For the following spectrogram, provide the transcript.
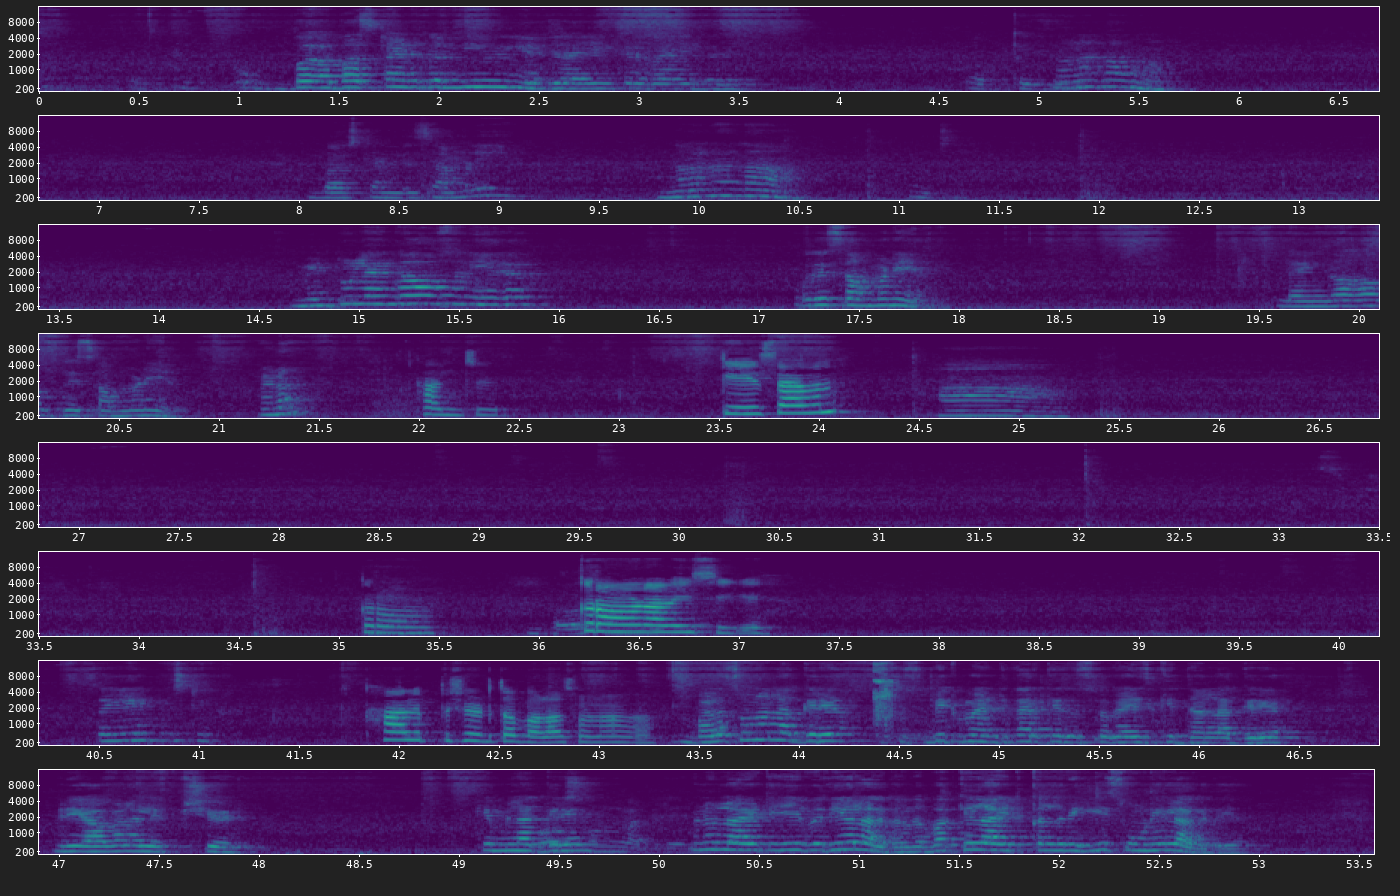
ਬੱਸ ਸਟੈਂਡ ਕਰਨੀ ਹੋਈ ਹੈ ਜਾਈ ਕਰਵਾਈ ਕਰੇ ਓਕੇ ਸੋਹਣਾ ਕੰਮ ਬੱਸ ਸਟੈਂਡ ਦੇ ਸਾਹਮਣੇ ਨਾ ਨਾ ਨਾ। ਮਿੰਟੂ ਲਹਿੰਗਾ ਹਾਊਸ ਨਹੀਂ ਹੈਗਾ? ਉਹਦੇ ਸਾਹਮਣੇ ਆ। ਲਹਿੰਗਾ ਹਾਊਸ ਦੇ ਸਾਹਮਣੇ ਆ ਹੈਨਾ? ਹਾਂਜੀ। K7 ਹਾਂ। ਕਰਾਉਣ ਕਰਾਉਣ ਵਾਲੇ ਸੀਗੇ। ਸਹੀ ਹੈ ਲਿਪਸਟਿਕ ਹਾਂ ਲਿਪ ਸ਼ੇਡ ਤਾਂ ਬੜਾ ਸੋਹਣਾ ਹੈਗਾ ਬੜਾ ਸੋਹਣਾ ਲੱਗ ਰਿਹਾ। ਤੁਸੀਂ ਵੀ ਕਮੈਂਟ ਕਰਕੇ ਦੱਸੋ ਗਾਇਜ਼ ਕਿਦਾਂ ਲੱਗ ਰਿਹਾ ਮੇਰੇ ਆਹ ਵਾਲਾ ਲਿਪ ਸ਼ੇਡ ਕਿਵੇਂ ਲੱਗ ਰਿਹਾ? ਮੈਨੂੰ ਲਾਈਟ ਜੀ ਵਧੀਆ ਲੱਗਦਾ ਹੁੰਦਾ। ਬਾਕੀ ਲਾਈਟ ਕਲਰ ਹੀ ਸੋਹਣੇ ਲੱਗਦੇ ਆ।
